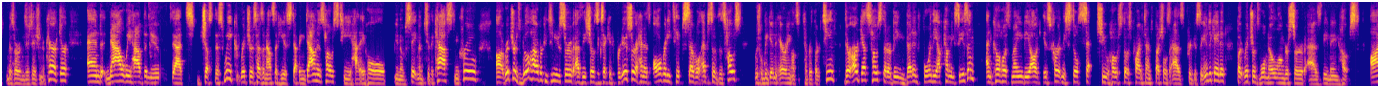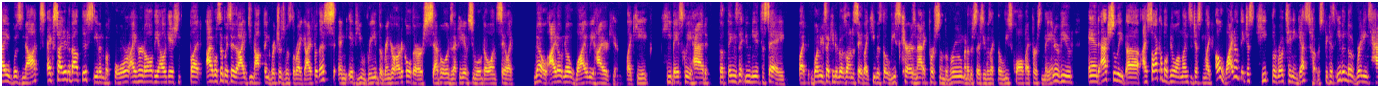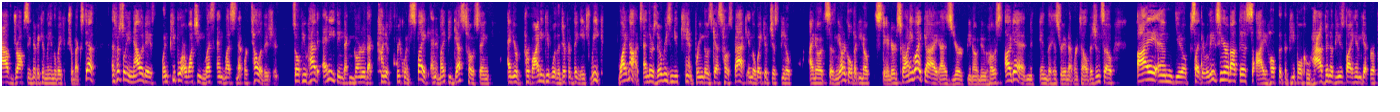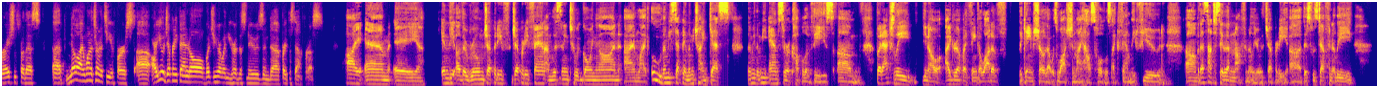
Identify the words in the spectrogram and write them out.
misrepresentation of character. And now we have the news that just this week, Richards has announced that he is stepping down as host. He had a whole, you know, statement to the cast and crew. Uh, Richards will, however, continue to serve as the show's executive producer and has already taped several episodes as host, which will begin airing on September 13th. There are guest hosts that are being vetted for the upcoming season, and co-host Mayim Bialik is currently still set to host those primetime specials as previously indicated, but Richards will no longer serve as the main host. I was not excited about this even before I heard all the allegations, but I will simply say that I do not think Richards was the right guy for this. And if you read the Ringer article, there are several executives who will go on to say, like, no, I don't know why we hired him. Like he he basically had the things that you needed to say. But one executive goes on to say like he was the least charismatic person in the room. Another says he was like the least qualified person they interviewed. And actually, uh, I saw a couple of people online suggesting like, oh, why don't they just keep the rotating guest host? Because even though ratings have dropped significantly in the wake of Trebek's death, especially nowadays when people are watching less and less network television. So if you have anything that can garner that kind of frequent spike, and it might be guest hosting, and you're providing people with a different thing each week, why not? And there's no reason you can't bring those guest hosts back in the wake of just, you know, I know it says in the article, but you know, standard scrawny white guy as your, you know, new host again in the history of network television. So I am, you know, slightly relieved to hear about this. I hope that the people who have been abused by him get reparations for this. Uh, no, I want to turn it to you first. Uh, are you a Jeopardy fan at all? What did you hear when you heard this news? And uh, break this down for us. I am a in the other room Jeopardy Jeopardy fan. I'm listening to it going on. I'm like, ooh, let me step in. Let me try and guess. Let me let me answer a couple of these. Um, but actually, you know, I grew up. I think a lot of the game show that was watched in my household was like Family Feud. Um, but that's not to say that I'm not familiar with Jeopardy. Uh, this was definitely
